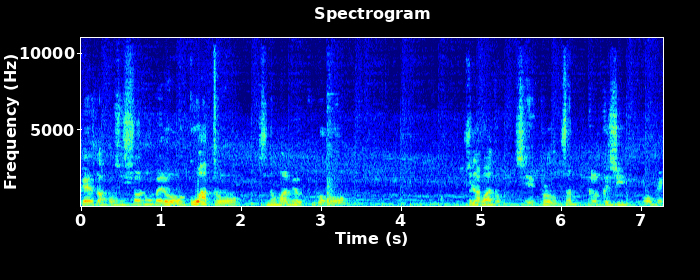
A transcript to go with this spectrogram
que es la posición número 4, si no mal me equivoco. ¿Sí la 4? Sí, producción, creo que sí, ok.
